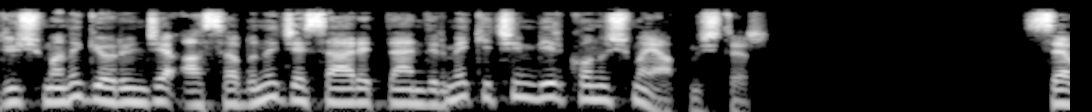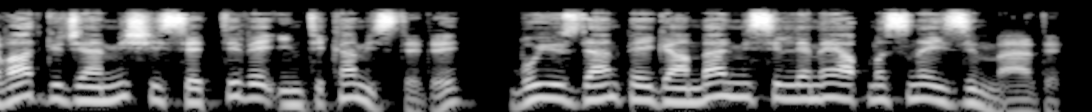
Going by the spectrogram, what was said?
düşmanı görünce ashabını cesaretlendirmek için bir konuşma yapmıştır. Sevat gücenmiş hissetti ve intikam istedi, bu yüzden peygamber misilleme yapmasına izin verdi.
